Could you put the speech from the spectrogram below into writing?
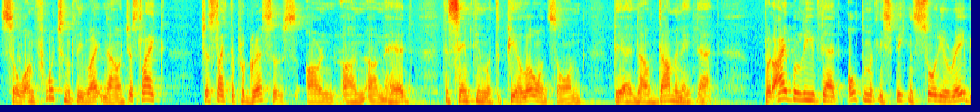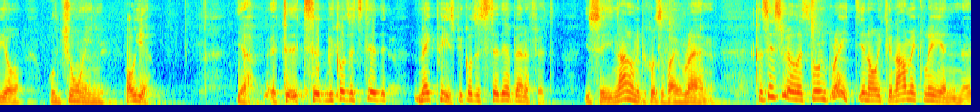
So unfortunately, right now, just like just like the progressives are on, mm-hmm. on, on head, the same thing with the PLO and so on, they now dominate that. But I believe that ultimately speaking, Saudi Arabia will join. Oh yeah, yeah. It, it's because it's to make peace because it's to their benefit. You see, not only because of Iran, because Israel is doing great, you know, economically and uh,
